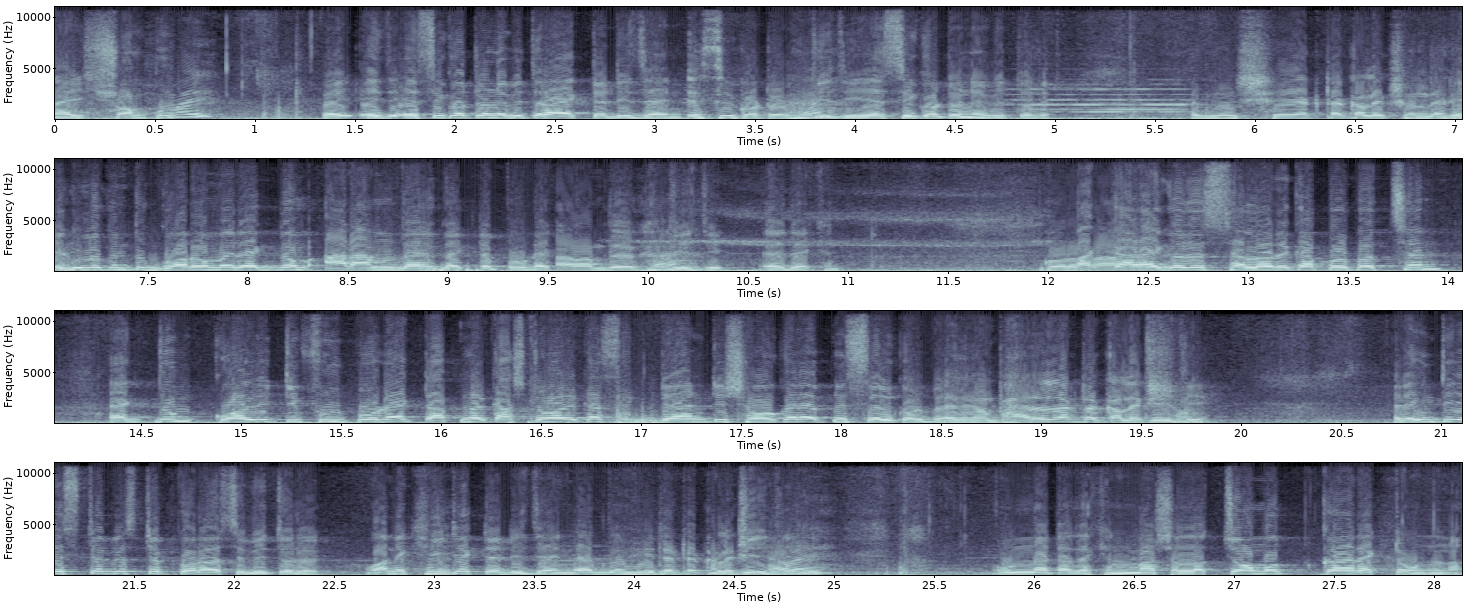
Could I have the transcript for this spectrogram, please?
নাই সম্পূর্ণ এই যে এসি কটনের ভিতরে একটা ডিজাইন এসি কটন হ্যাঁ? জি জি এসি কটনের ভিতরে। একদম সে একটা কালেকশন দেখেন। এগুলো কিন্তু গরমের একদম আরামদায়ক একটা প্রোডাক্ট আরামদায়ক হ্যাঁ? জি জি এই দেখেন। গরম আড়াই গজের সালোয়ারের কাপড় পাচ্ছেন। একদম কোয়ালিটিফুল প্রোডাক্ট আপনার কাস্টমারের কাছে গ্যারান্টি সহকারে আপনি সেল করবেন। দেখেন ভাইরাল একটা কালেকশন জি এটা কিন্তু স্টেপ স্টেপ করা আছে ভিতরে। অনেক হিট একটা ডিজাইন একদম হিট একটা কালেকশন উন্নাটা দেখেন মাশাল্লাহ চমৎকার একটা উন্না।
